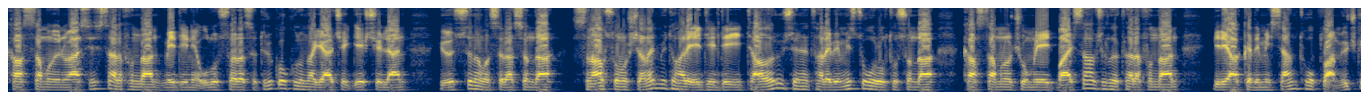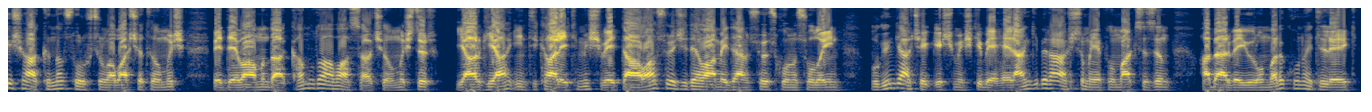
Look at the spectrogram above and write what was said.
Kastamonu Üniversitesi tarafından Medine Uluslararası Türk Okulu'na gerçekleştirilen yüz sınavı sırasında sınav sonuçlarına müdahale edildiği iddiaları üzerine talebimiz doğrultusunda Kastamonu Cumhuriyet Başsavcılığı tarafından biri akademisyen toplam 3 kişi hakkında soruşturma başlatılmış ve devamında kamu davası açılmıştır. Yargıya intikal etmiş ve dava süreci devam eden söz konusu olayın bugün gerçekleşmiş gibi herhangi bir araştırma yapılmaksızın haber ve yorumları konu edilerek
